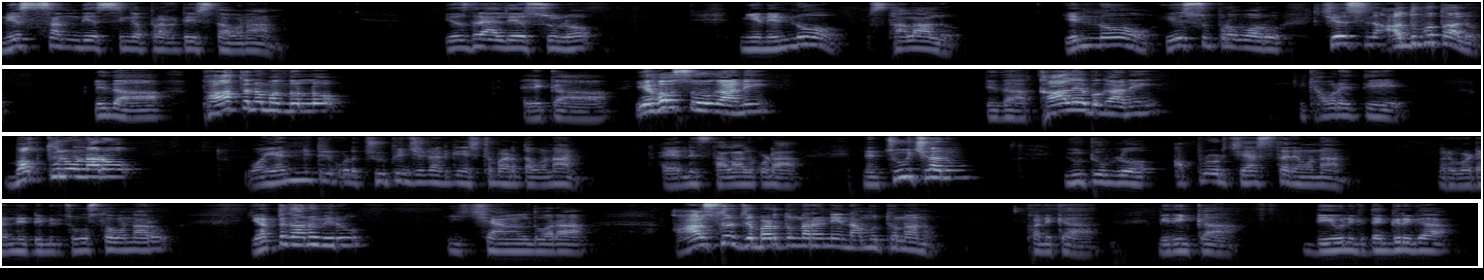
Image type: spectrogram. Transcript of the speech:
నిస్సందేశంగా ప్రకటిస్తా ఉన్నాను. ఇజ్రాయెల్ దేశంలో నేను ఎన్నో స్థలాలు ఎన్నో యేసుప్రవారు చేసిన అద్భుతాలు. లేదా పాతన మందుల్లో ఇక యహోసు కానీ లేదా కాలేబు కానీ ఇంకెవరైతే భక్తులు ఉన్నారో అవన్నిటిని కూడా చూపించడానికి నేను ఇష్టపడతా ఉన్నాను. అవన్నీ స్థలాలు కూడా నేను చూచాను. యూట్యూబ్లో అప్లోడ్ చేస్తూనే ఉన్నాను. మరి వాటన్నిటిని మీరు చూస్తూ ఉన్నారు. ఎంతగానో మీరు ఈ ఛానల్ ద్వారా ఆశ్రయించబడుతున్నారని నేను నమ్ముతున్నాను. కనుక మీరు ఇంకా దేవునికి దగ్గరగా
